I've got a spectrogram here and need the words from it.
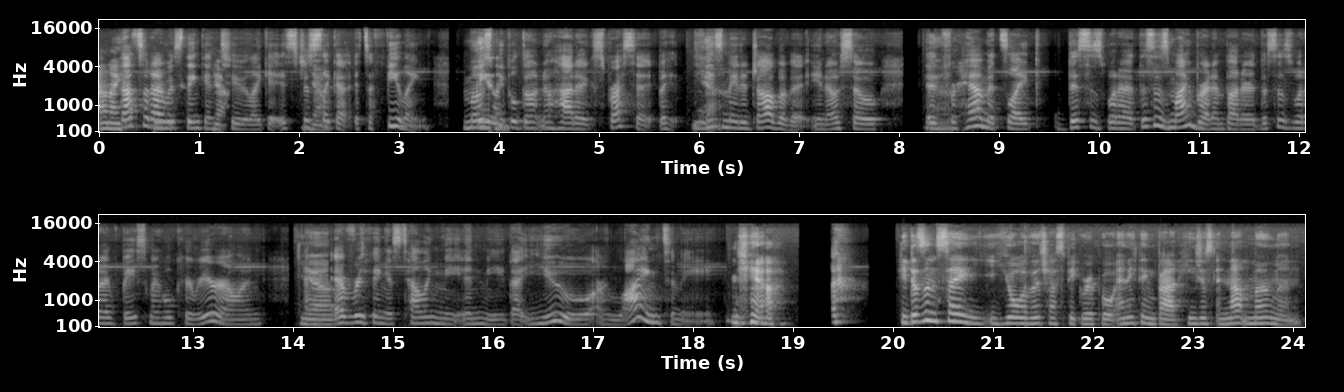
And I That's what I was thinking yeah. too. Like it's just yeah. like a it's a feeling. Most feeling. people don't know how to express it, but yeah. he's made a job of it, you know? So it, for him it's like this is what I this is my bread and butter. This is what I've based my whole career on. Yeah. And everything is telling me in me that you are lying to me. Yeah. He doesn't say you're the Chesapeake Ripper or anything bad. He just in that moment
